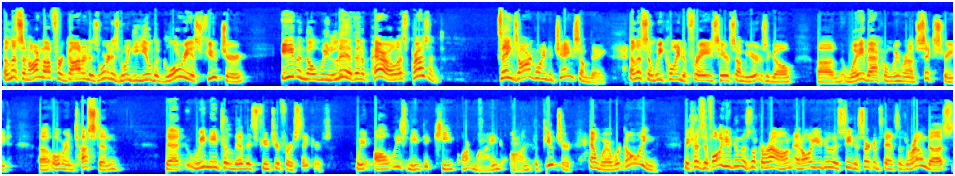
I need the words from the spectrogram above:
And listen, our love for God and His Word is going to yield a glorious future, even though we live in a perilous present. Things are going to change someday. And listen, we coined a phrase here some years ago, uh, way back when we were on 6th Street uh, over in Tustin, that we need to live as future first thinkers. We always need to keep our mind on the future and where we're going. Because if all you do is look around and all you do is see the circumstances around us,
